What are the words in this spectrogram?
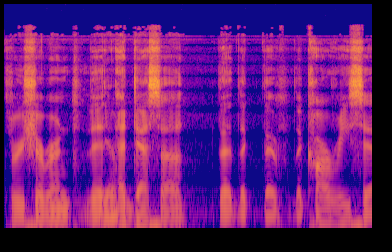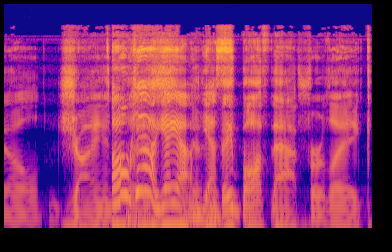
through Sherborn, the Yep. ADESA, the, the the the car resale giant? Oh yeah, place? yeah, yeah, yes. They bought that for like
